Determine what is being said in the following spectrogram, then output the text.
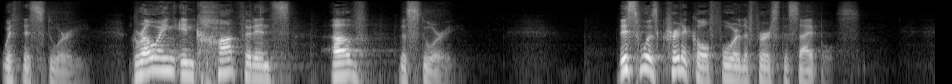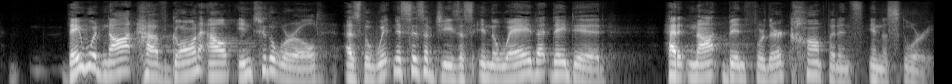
with this story, growing in confidence of the story. This was critical for the first disciples. They would not have gone out into the world as the witnesses of Jesus in the way that they did had it not been for their confidence in the story.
